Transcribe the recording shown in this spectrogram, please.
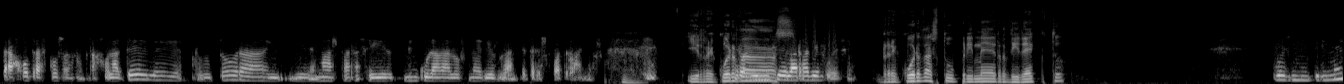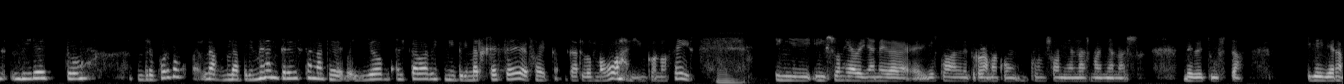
trajo otras cosas, ¿no? Trajo la tele, productora y, demás para seguir vinculada a los medios durante tres, cuatro años. ¿Y recuerdas, la radio fue ese. recuerdas tu primer directo? Pues mi primer directo, recuerdo la, la, primera entrevista en la que yo estaba, mi primer jefe fue Carlos Novoa, quien conocéis. Mm y, y Sonia Avellaneda, eh, yo estaba en el programa con, con Sonia en las mañanas de Vetusta y ella era,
